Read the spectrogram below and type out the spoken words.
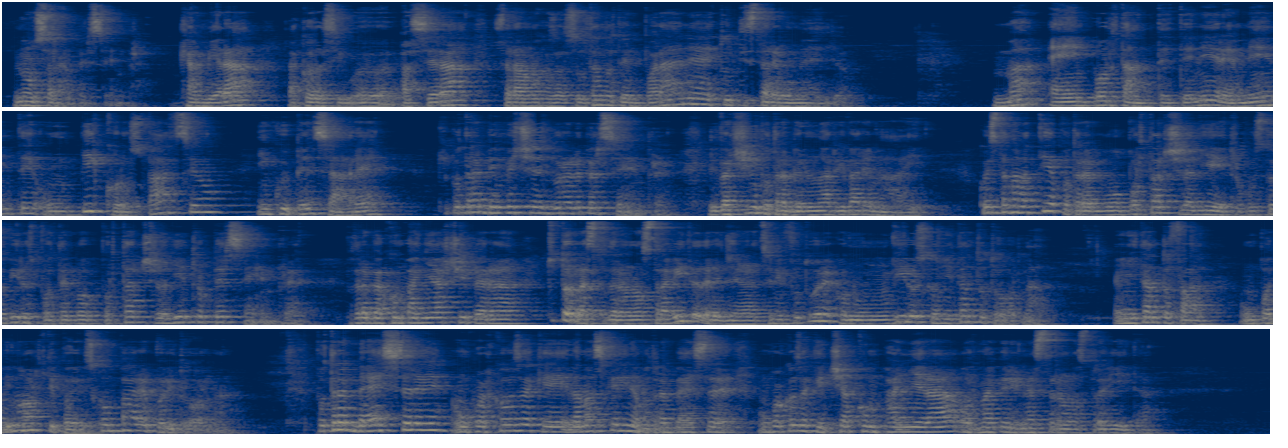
Non sarà per sempre. Cambierà, la cosa si eh, passerà, sarà una cosa soltanto temporanea e tutti staremo meglio. Ma è importante tenere a mente un piccolo spazio in cui pensare che potrebbe invece durare per sempre. Il vaccino potrebbe non arrivare mai, questa malattia potremmo portarcela dietro, questo virus potremmo portarcelo dietro per sempre. Potrebbe accompagnarci per tutto il resto della nostra vita e delle generazioni future con un virus che ogni tanto torna. E ogni tanto fa un po' di morti, poi riscompare e poi ritorna. Potrebbe essere un qualcosa che, la mascherina potrebbe essere un qualcosa che ci accompagnerà ormai per il resto della nostra vita.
